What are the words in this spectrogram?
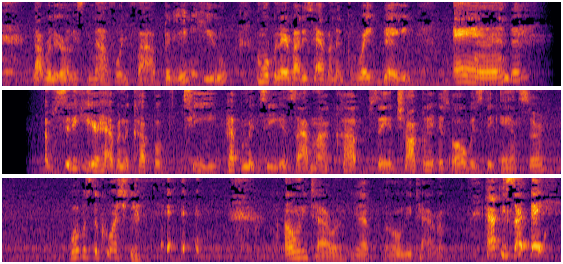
Not really early, it's 9.45. But anywho, I'm hoping everybody's having a great day. And I'm sitting here having a cup of tea, peppermint tea, inside my cup, saying chocolate is always the answer. What was the question? only Tara. Yep, only Tara. Happy Sunday.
